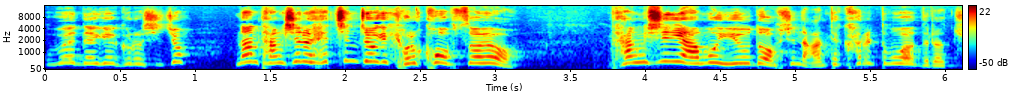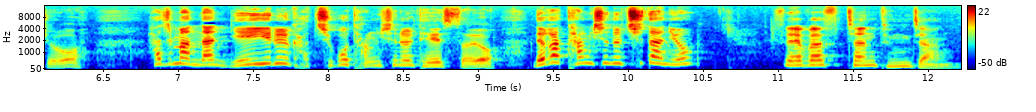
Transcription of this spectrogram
왜 내게 그러시죠? 난 당신을 해친 적이 결코 없어요. 당신이 아무 이유도 없이 나한테 칼을 뽑아들었죠. 하지만 난 예의를 갖추고 당신을 대했어요. 내가 당신을 치다니요? 세바스찬 등장.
